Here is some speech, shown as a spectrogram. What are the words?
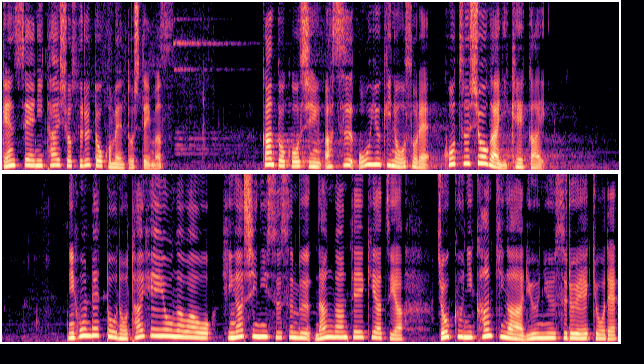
厳正に対処するとコメントしています。関東甲信明日大雪の恐れ交通障害に警戒。日本列島の太平洋側を東に進む南岸低気圧や上空に寒気が流入する影響で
